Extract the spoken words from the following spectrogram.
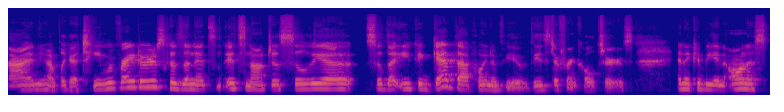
that and you have like a team of writers because then it's it's not just Silvia so that you could get that point of view of these different cultures and it could be an honest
